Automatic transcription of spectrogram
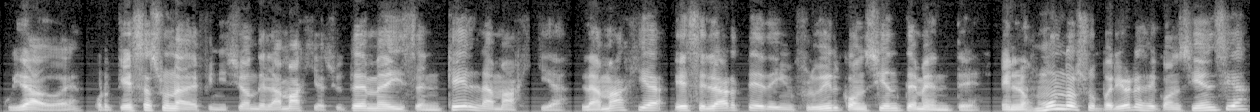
Cuidado, ¿eh? Porque esa es una definición de la magia. Si ustedes me dicen, ¿qué es la magia? La magia es el arte de influir conscientemente en los mundos superiores de conciencia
